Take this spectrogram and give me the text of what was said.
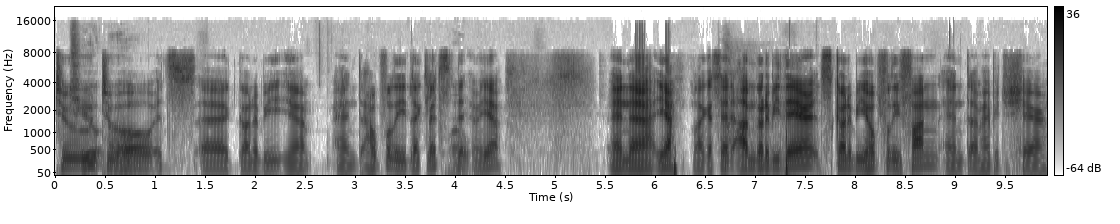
2-0. two two oh. It's uh, gonna be yeah, and hopefully like let's Whoa. yeah. And uh, yeah, like I said, I'm gonna be there. It's gonna be hopefully fun, and I'm happy to share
